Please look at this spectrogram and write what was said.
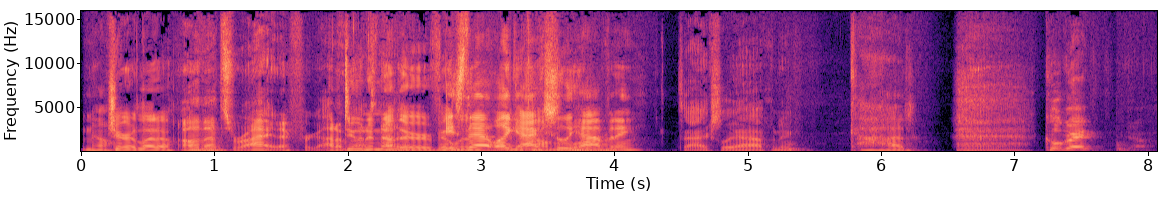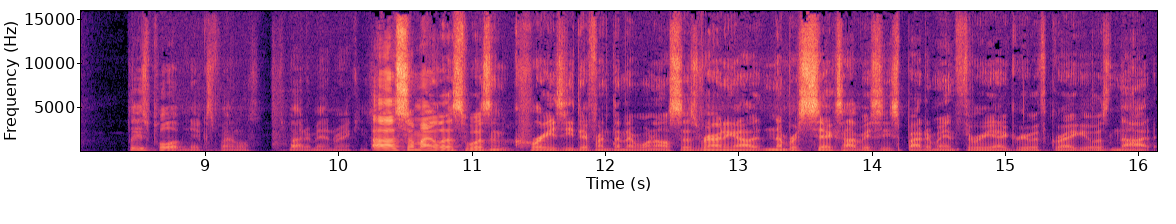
No. Jared Leto oh, that's right. I forgot about doing that. another villain. Is that like in the comic actually world. happening? It's actually happening. God. Cool, Greg. Please pull up Nick's final Spider-Man rankings. Uh, so my list wasn't crazy different than everyone else's. Rounding out at number six, obviously Spider-Man three. I agree with Greg; it was not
